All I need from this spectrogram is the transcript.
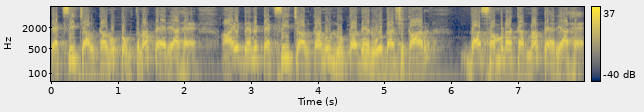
ਟੈਕਸੀ ਚਾਲਕਾਂ ਨੂੰ ਭੁਗਤਣਾ ਪੈ ਰਿਹਾ ਹੈ। ਆਏ ਦਿਨ ਟੈਕਸੀ ਚਾਲਕਾਂ ਨੂੰ ਲੋਕਾਂ ਦੇ ਰੋਹ ਦਾ ਸ਼ਿਕਾਰ ਦਾ ਸਾਹਮਣਾ ਕਰਨਾ ਪੈ ਰਿਹਾ ਹੈ।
